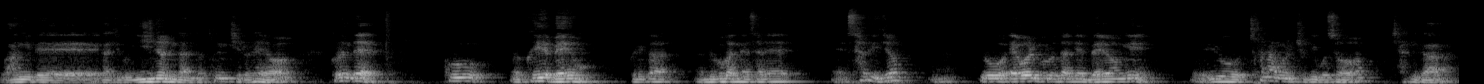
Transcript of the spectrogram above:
왕이 돼 가지고 2년간 더 통치를 해요. 그런데 그 그의 매형 그러니까 느부갓네살의 사위죠. 요 에월 무르닥의 매형이 요 처남을 죽이고서 자기가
